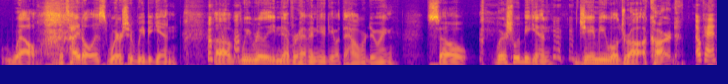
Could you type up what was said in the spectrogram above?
well. The title is "Where Should We Begin." Uh, we really never have any idea what the hell we're doing. So, where should we begin? Jayme will draw a card. okay.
